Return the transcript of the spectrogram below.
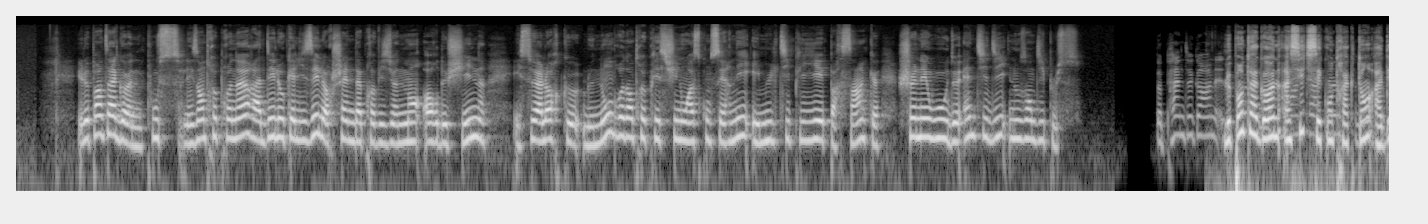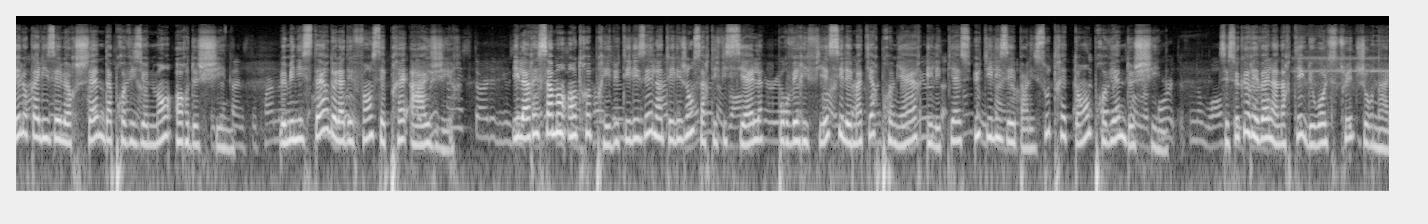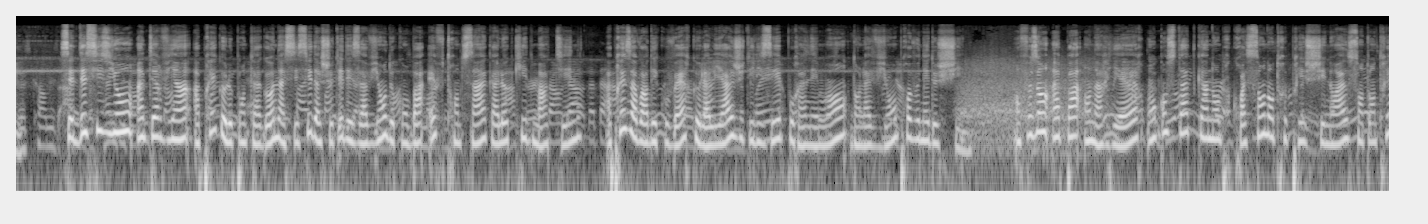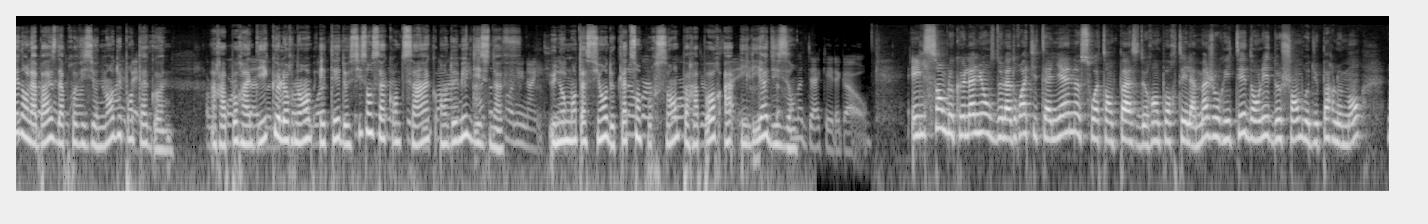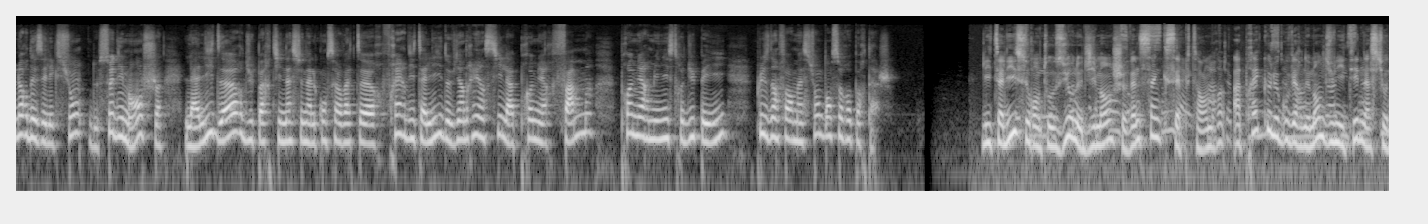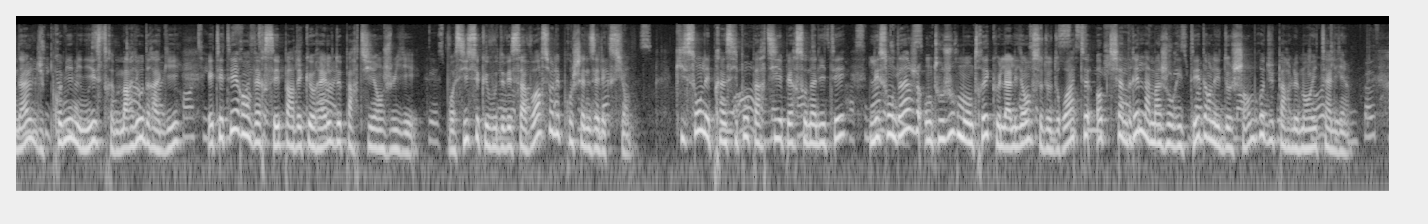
Et le Pentagone pousse les entrepreneurs à délocaliser leur chaîne d'approvisionnement hors de Chine, et ce alors que le nombre d'entreprises chinoises concernées est multiplié par 5. Shenei Wu de NTD nous en dit plus. Le Pentagone incite ses contractants à délocaliser leur chaîne d'approvisionnement hors de Chine. Le ministère de la Défense est prêt à agir. Il a récemment entrepris d'utiliser l'intelligence artificielle pour vérifier si les matières premières et les pièces utilisées par les sous-traitants proviennent de Chine. C'est ce que révèle un article du Wall Street Journal. Cette décision intervient après que le Pentagone a cessé d'acheter des avions de combat F-35 à Lockheed Martin, après avoir découvert que l'alliage utilisé pour un aimant dans l'avion provenait de Chine. En faisant un pas en arrière, on constate qu'un nombre croissant d'entreprises chinoises sont entrées dans la base d'approvisionnement du Pentagone. Un rapport indique que leur nombre était de 655 en 2019, une augmentation de 400% par rapport à il y a 10 ans. Et il semble que l'alliance de la droite italienne soit en passe de remporter la majorité dans les deux chambres du Parlement lors des élections de ce dimanche. La leader du Parti national conservateur Frères d'Italie deviendrait ainsi la première femme première ministre du pays. Plus d'informations dans ce reportage. L'Italie se rend aux urnes dimanche 25 septembre après que le gouvernement d'unité nationale du Premier ministre Mario Draghi ait été renversé par des querelles de partis en juillet. Voici ce que vous devez savoir sur les prochaines élections. Qui sont les principaux partis et personnalités? Les sondages ont toujours montré que l'alliance de droite obtiendrait la majorité dans les deux chambres du Parlement italien.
